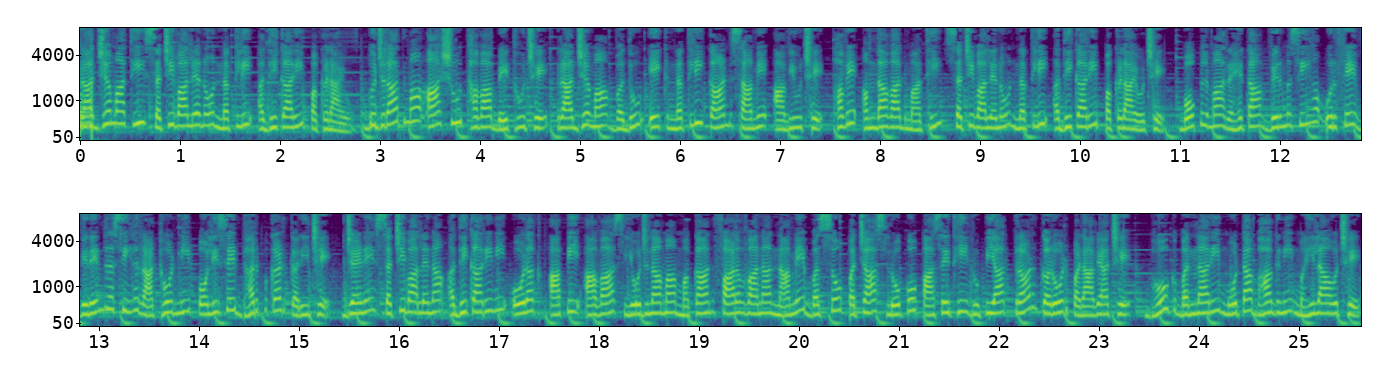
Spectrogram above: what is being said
રાજ્યમાંથી સચિવાલયનો નકલી અધિકારી પકડાયો. ગુજરાતમાં આ શું થવા બેઠું છે? રાજ્યમાં વધુ એક નકલી કાંડ સામે આવ્યું છે. હવે અમદાવાદમાંથી સચિવાલયનો નકલી અધિકારી પકડાયો છે. બોપલમાં રહેતા વિરમસિંહ ઉર્ફે વિરેન્દ્રસિંહ રાઠોડની પોલીસે ધરપકડ કરી છે. જેણે સચિવાલયના અધિકારીની ઓળખ આપી આવાસ યોજનામાં મકાન ફાળવવાના નામે બસો પચાસ લોકો પાસેથી રૂપિયા ત્રણ કરોડ પડાવ્યા છે. ભોગ બનનારી મોટાભાગની મહિલાઓ છે.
